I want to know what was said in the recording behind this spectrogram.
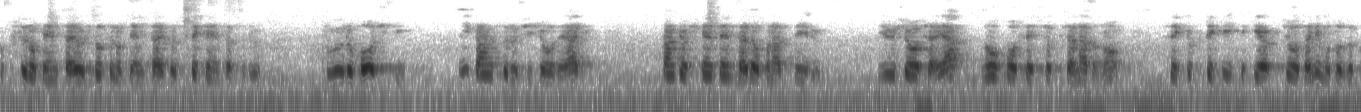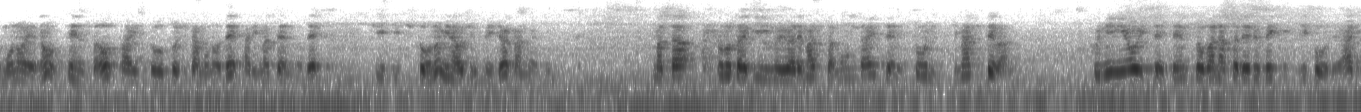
複数の検体を一つの検体として検査するプール方式に関する指標であり、環境試験センターで行っている優勝者や濃厚接触者などの積極的疫学調査に基づくものへの検査を対象としたものでありませんので、CT 値等の見直しについては考えております。また、その他議員の言われました問題点等につきましては、国において検討がなされるべき事項であり、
